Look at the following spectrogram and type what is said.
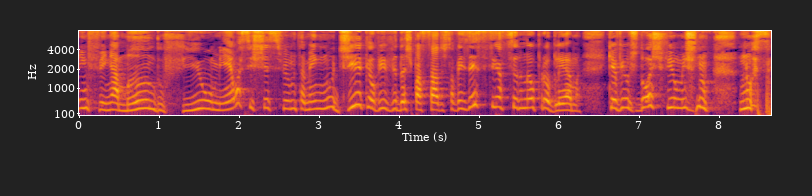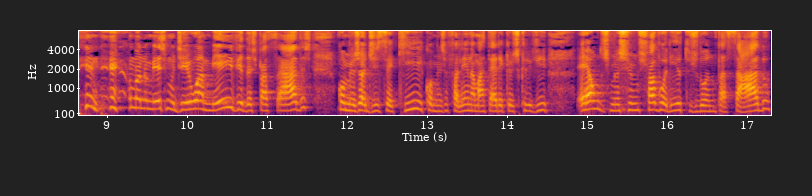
enfim, amando o filme. Eu assisti esse filme também no dia que eu vi Vidas Passadas, talvez esse tenha sido o meu problema, que eu vi os dois filmes no, no cinema no mesmo dia. Eu amei Vidas Passadas, como eu já disse aqui, como eu já falei na matéria que eu escrevi, é um dos meus filmes favoritos do ano passado.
